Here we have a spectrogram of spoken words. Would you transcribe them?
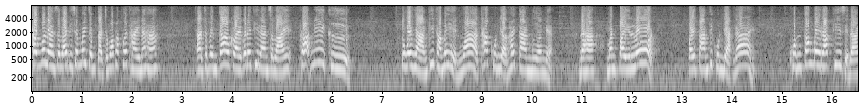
คำว่าแลนสไลด์ดิฉันไม่จำกัดเฉพาะพรรคเพื่อไทยนะคะ อาจจะเป็นก้าวไกลก็ได้ที่แลนสไลด์ เพราะนี่คือตัวอย่างที่ทำให้เห็นว่าถ้าคุณอยากให้การเมืองเนี่ยนะคะมันไปโลดไปตามที่คุณอยากได้ คุณต้องไม่รักพี่เสียดาย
